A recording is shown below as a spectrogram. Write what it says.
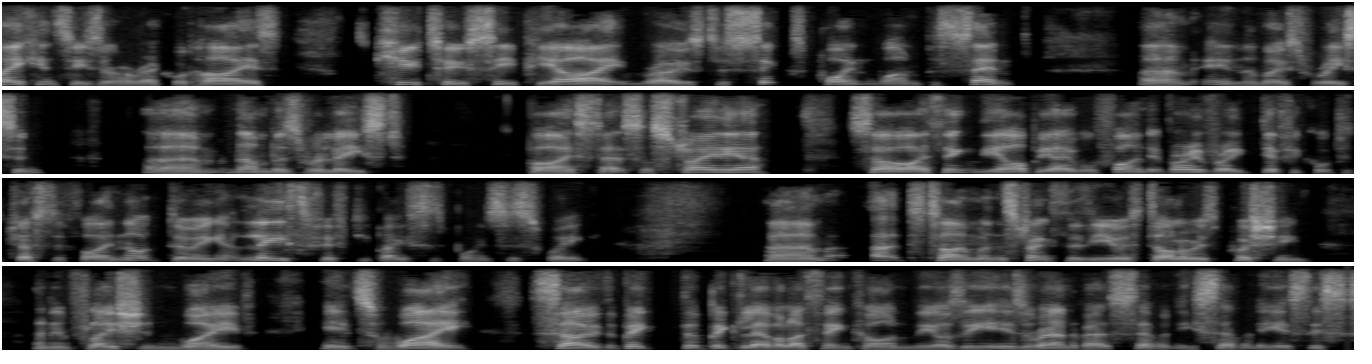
Vacancies are at record highs. Q2 CPI rose to 6.1% um, in the most recent um, numbers released by Stats Australia. So I think the RBA will find it very, very difficult to justify not doing at least 50 basis points this week um, at a time when the strength of the US dollar is pushing an inflation wave its way. So the big the big level I think on the Aussie is around about 70 70. It's this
